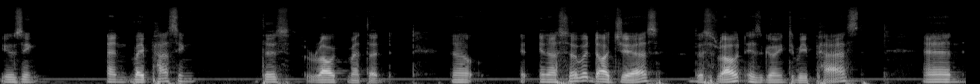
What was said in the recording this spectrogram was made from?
using and by passing this route method. Now in our server.js this route is going to be passed. And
